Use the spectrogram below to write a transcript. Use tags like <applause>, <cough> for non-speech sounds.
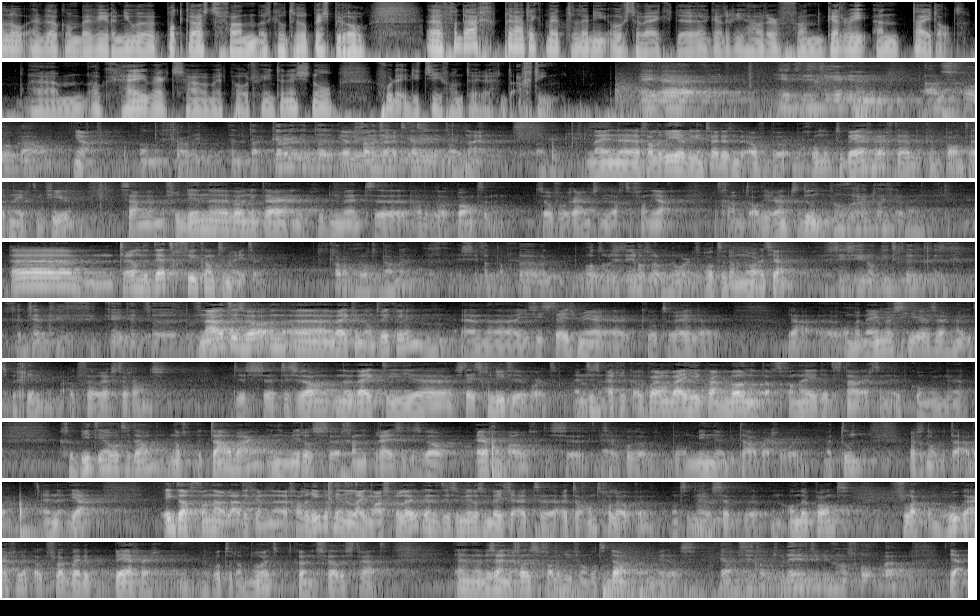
Hallo en welkom bij weer een nieuwe podcast van het Cultureel Persbureau. Uh, vandaag praat ik met Lenny Oosterwijk, de galeriehouder van Gallery Untitled. Um, ook hij werkt samen met Poetry International voor de editie van 2018. Hey, uh, zit, we zitten hier in een oude schoollokaal. Ja. Van Galerie Untitled. Gallery Untitled. Nou ja. Mijn uh, galerie heb ik in 2011 begonnen op de Bergweg. Daar heb ik een pand uit 1904. Samen met mijn vriendin uh, woon ik daar. En op een goed moment uh, hadden we dat pand en zoveel ruimte. En dachten van ja, wat gaan we met al die ruimte doen? hoeveel ruimte had je daarbij? 230 vierkante meter. Dat kan nog Rotterdam, hè? Zit dat nog, Rotterdam zit in Rotterdam-Noord? Rotterdam-Noord, ja. Dus het is hier nog niet gegentrificeerd? Uh, nou, het is wel een wijk in ontwikkeling. Mm -hmm. En uh, je ziet steeds meer culturele ja, ondernemers hier zeg maar, iets beginnen, maar ook veel restaurants. Dus het is wel een wijk die steeds geliefder wordt. En het is eigenlijk ook waarom wij hier kwamen wonen. dachten van, hé, hey, dat is nou echt een upcoming gebied in Rotterdam. Nog betaalbaar. En inmiddels gaan die prijzen dus wel erg omhoog. Dus het is ook wel, wel, minder betaalbaar geworden. Maar toen was het nog betaalbaar. En ja, ik dacht van nou laat ik een uh, galerie beginnen. Lijkt me hartstikke leuk. En het is inmiddels een beetje uit, uit de hand gelopen. Want inmiddels ja. hebben we een ander pand. Vlak om de hoek eigenlijk. Ook vlak bij de Bergweg in Rotterdam-Noord. Op de Koningsvelderstraat. En we zijn de grootste galerie van Rotterdam inmiddels. Ja, dus het op de beneden van het schoolgebouw? Ja.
